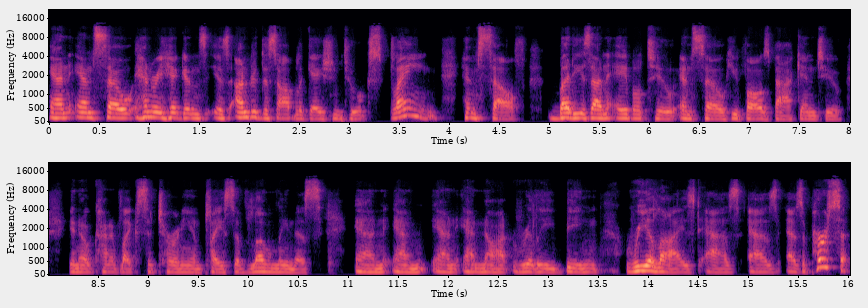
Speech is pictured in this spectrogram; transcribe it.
And and so henry higgins is under this obligation to explain himself but he's unable to. And so he falls back into you know kind of like saturnian place of loneliness and and and and not really being realized as as as a person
